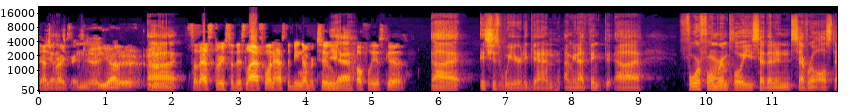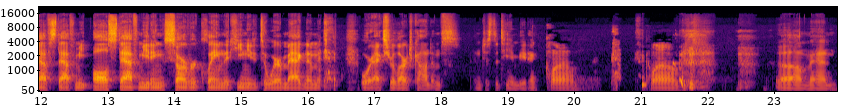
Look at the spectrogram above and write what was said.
that's Yeah, crazy. that's crazy. yeah, he out of there. Uh, So that's three. So this last one has to be number two. Yeah. Hopefully it's good. uh, it's just weird again. I mean, I think uh, four former employees said that in several all staff staff meet all staff meetings, Sarver claimed that he needed to wear Magnum or extra large condoms in just a team meeting. Clown. Clown. Oh man.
